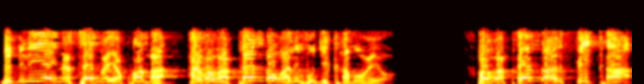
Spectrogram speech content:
bibilia inasema ya kwamba hawa wapendwa walivunjika moyo. Hawa wapendwa walifika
